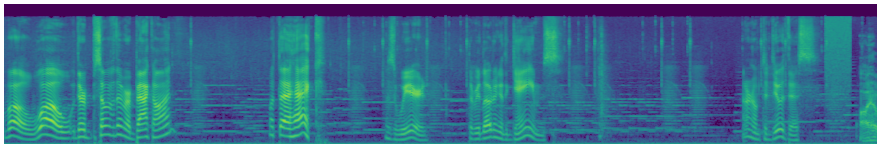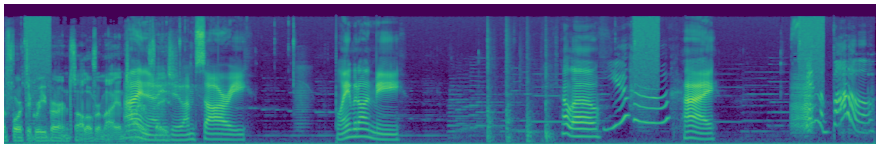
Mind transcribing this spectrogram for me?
Whoa, whoa! They're some of them are back on? What the heck? This is weird. The reloading of the games. I don't know what to do with this. I have fourth degree burns all over my entire face. I know face. you do. I'm sorry. Blame it on me. Hello. Yoo-hoo! Hi. In the bottle.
